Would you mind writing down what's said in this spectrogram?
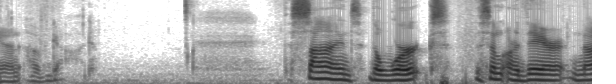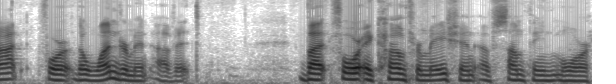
man of God. The signs, the works, some are there not for the wonderment of it, but for a confirmation of something more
